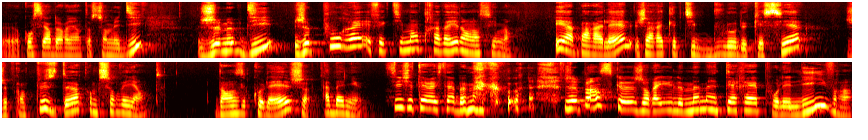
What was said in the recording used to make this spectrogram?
le conseiller d'orientation me dit, je me dis, je pourrais effectivement travailler dans l'enseignement. Et en parallèle, j'arrête les petits boulots de caissière, je prends plus d'heures comme surveillante dans un collège à Bagneux. Si j'étais restée à Bamako, je pense que j'aurais eu le même intérêt pour les livres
